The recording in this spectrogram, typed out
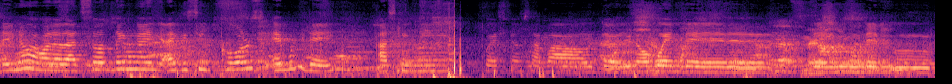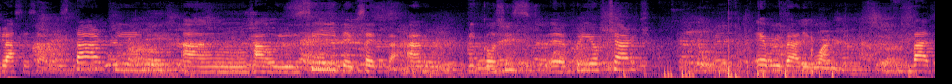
they know about that. So then I, I receive calls every day asking me questions about, uh, you know, when the, the, the, classes are starting and how is it, etc. And because it's uh, free of charge, everybody wants. But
